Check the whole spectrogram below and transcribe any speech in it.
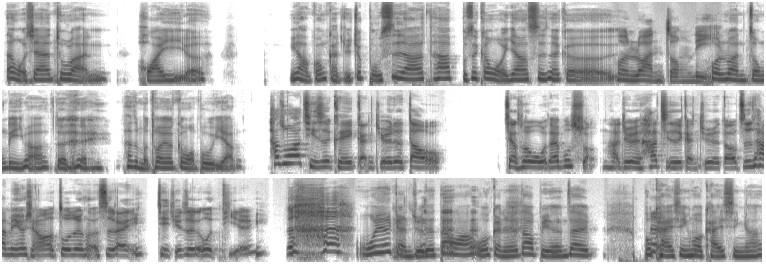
但我现在突然怀疑了。你老公感觉就不是啊，他不是跟我一样是那个混乱中立，混乱中立吗？对，他怎么突然又跟我不一样？他说他其实可以感觉得到，讲说我在不爽，他觉得他其实感觉得到，只是他没有想要做任何事来解决这个问题而已。我也感觉得到啊，我感觉到别人在不开心或开心啊，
